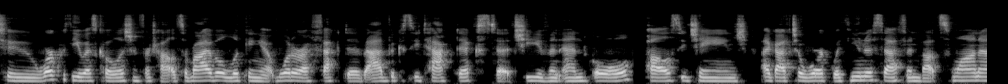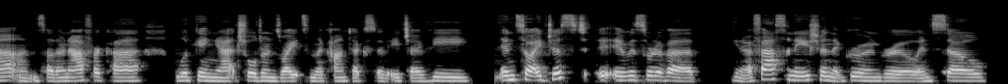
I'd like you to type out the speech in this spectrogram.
to work with the U.S. Coalition for Child Survival, looking at what are effective advocacy tactics to achieve an end goal, policy change. I got to work with UNICEF in Botswana, um, Southern Africa, looking at children's rights in the context of HIV. And so I just, it, it was sort of a you know, a fascination that grew and grew. And so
